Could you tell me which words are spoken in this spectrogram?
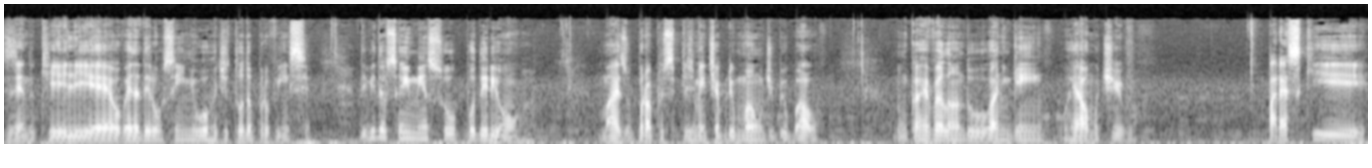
dizendo que ele é o verdadeiro senhor de toda a província devido ao seu imenso poder e honra, mas o próprio simplesmente abriu mão de Bilbao, nunca revelando a ninguém o real motivo. Parece que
